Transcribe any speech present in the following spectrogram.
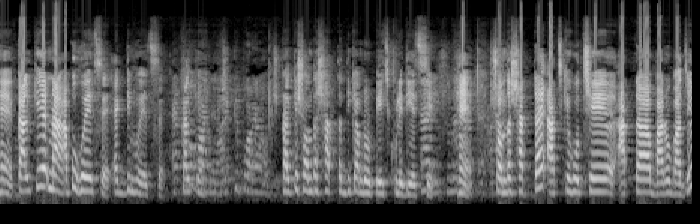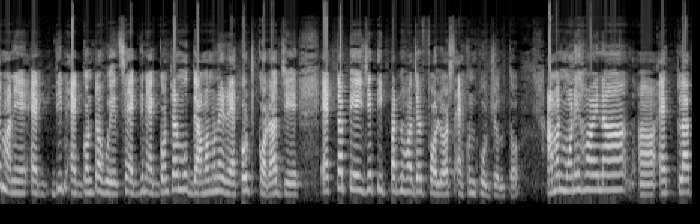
হ্যাঁ। কালকে না আপু হয়েছে একদিন হয়েছে। কালকে কালকে সন্ধ্যা সাতটার দিকে আমরা ওর পেজ খুলে দিয়েছি। হ্যাঁ সন্ধ্যা সাতটায় আজকে হচ্ছে আটটা বারো বাজে মানে একদিন এক ঘণ্টা হয়েছে একদিন এক ঘণ্টার মধ্যে আমার মনে রেকর্ড করা যে একটা পেজে তিপ্পান্ন হাজার ফলোয়ার্স এখন পর্যন্ত। আমার মনে হয় না এক লাখ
